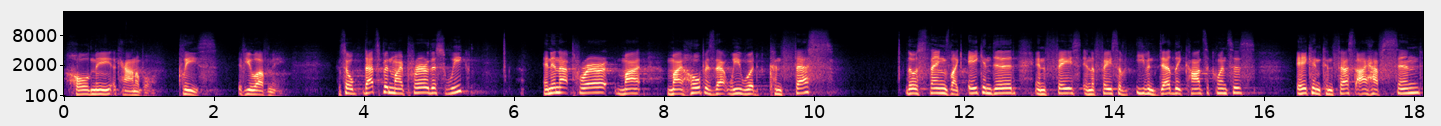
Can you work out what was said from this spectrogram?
Hold me accountable, please, if you love me. And so that's been my prayer this week. And in that prayer, my, my hope is that we would confess those things like Achan did in, face, in the face of even deadly consequences. Achan confessed, I have sinned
